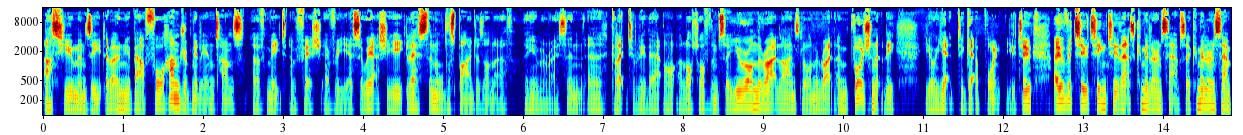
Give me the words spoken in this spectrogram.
us humans eat only about 400 million tons of meat and fish every year. So we actually eat less than all the spiders on Earth, the human race. And uh, collectively, there are a lot of them. So you're on the right lines, Lorna. Right. Unfortunately, you're yet to get a point, you two. Over to Team Two. That's Camilla and Sam. So, Camilla and Sam,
